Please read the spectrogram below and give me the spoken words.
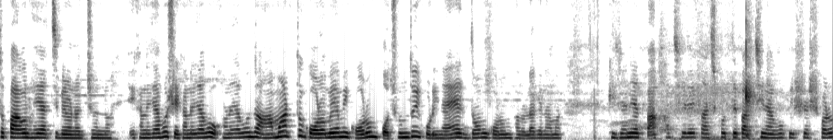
তো পাগল হয়ে যাচ্ছে বেরোনোর জন্য। এখানে যাব, সেখানে যাব, ওখানে যাব। কিন্তু আমার তো গরমে আমি গরম পছন্দই করি না। একদম গরম ভালো লাগে না আমার। কি জানি আর পাখা ছেড়ে কাজ করতে পারছি না গো, বিশ্বাস করো।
